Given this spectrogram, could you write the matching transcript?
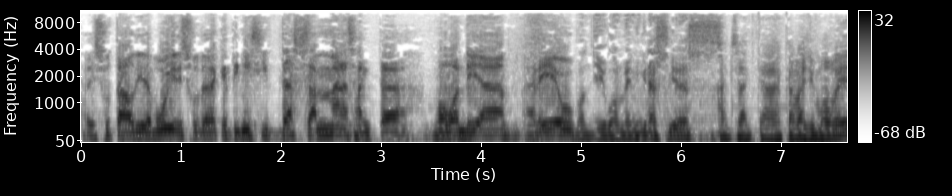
A disfrutar el dia d'avui, a disfrutar d'aquest inici de Setmana Santa. Molt bon dia, adeu. Bon dia igualment, gràcies. Exacte, que vagi molt bé.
